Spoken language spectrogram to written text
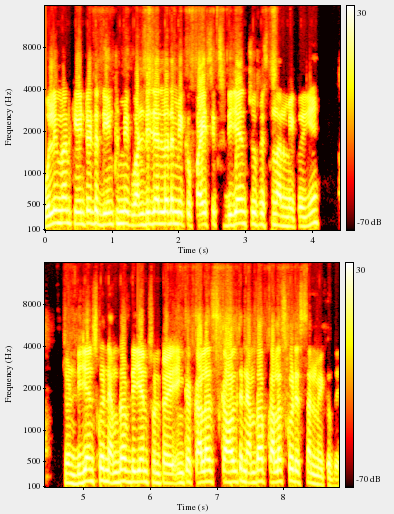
ఓన్లీ మనకి ఏంటంటే దీంట్లో మీకు వన్ డిజైన్లోనే మీకు ఫైవ్ సిక్స్ డిజైన్స్ చూపిస్తున్నాను మీకు ఇది. చూడండి డిజైన్స్ కూడా నెంబర్ ఆఫ్ డిజైన్స్ ఉంటాయి. ఇంకా కలర్స్ కావాలంటే నెంబర్ ఆఫ్ కలర్స్ కూడా ఇస్తాను మీకు ఇది.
